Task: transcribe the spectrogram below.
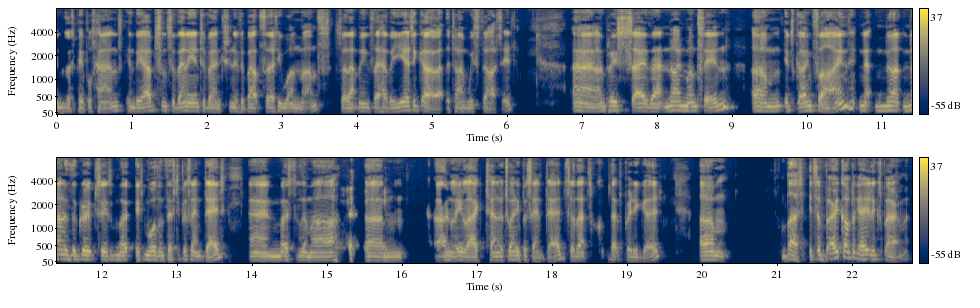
in most people's hands, in the absence of any intervention, is about 31 months. So that means they have a year to go at the time we started. And I'm pleased to say that nine months in, um, it's going fine. N- none of the groups is, mo- is more than 50% dead, and most of them are um, only like 10 or 20% dead. So that's, that's pretty good. Um, but it's a very complicated experiment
